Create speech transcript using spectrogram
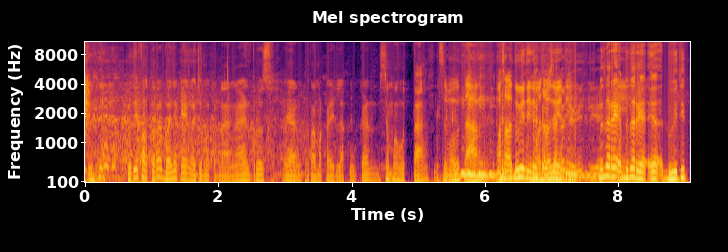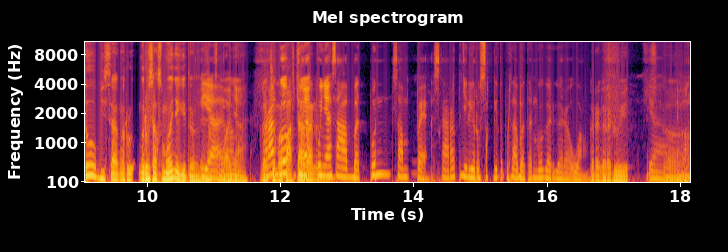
Berarti faktornya banyak ya nggak cuma kenangan, terus yang pertama kali dilakukan sama utang. Semua utang. Masalah duit ini, masalah duit ini. ya. Bener ya, Ini- bener ya, ya, duit itu bisa ngeru- ngerusak semuanya gitu. Iya, Iya, semuanya. Gak Karena cuma gue punya, pacaran. punya sahabat pun sampai sekarang tuh jadi rusak gitu persahabatan gue gara-gara uang. Gara-gara duit. Ya. Oh. Emang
